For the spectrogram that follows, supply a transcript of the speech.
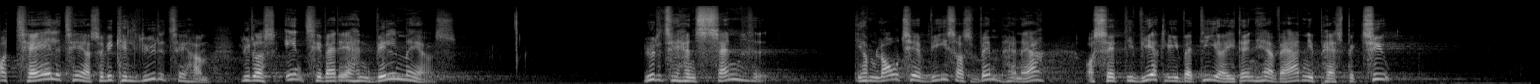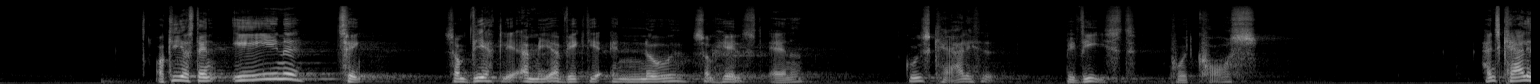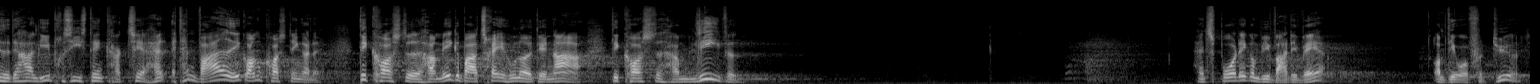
at tale til os, så vi kan lytte til ham, lytte os ind til, hvad det er, han vil med os. Lytte til hans sandhed. Giv ham lov til at vise os, hvem han er, og sætte de virkelige værdier i den her verden i perspektiv. Og give os den ene ting, som virkelig er mere vigtig end noget som helst andet. Guds kærlighed bevist på et kors. Hans kærlighed, det har lige præcis den karakter, at han vejede ikke omkostningerne. Det kostede ham ikke bare 300 denar, det kostede ham livet. Han spurgte ikke, om vi var det værd, om det var for dyrt.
